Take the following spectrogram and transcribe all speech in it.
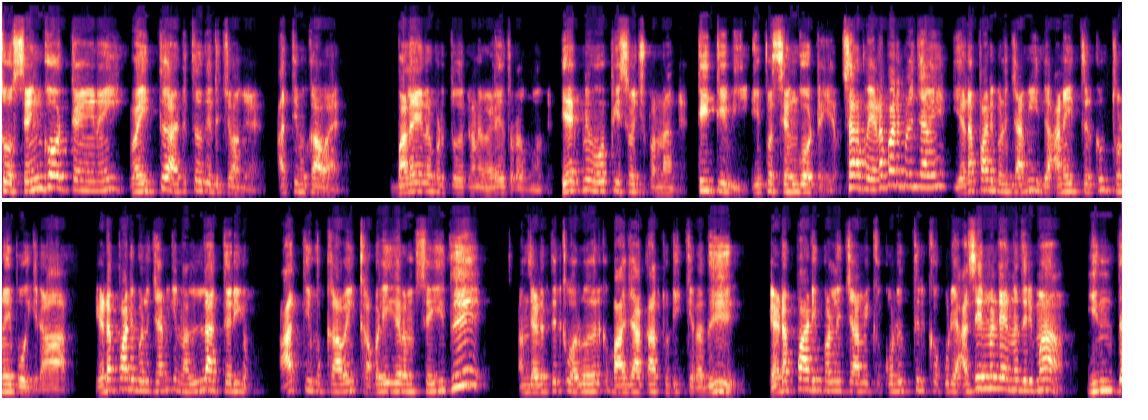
சோ செங்கோட்டையனை வைத்து அடுத்தது இடிச்சுவாங்க அதிமுகவை பலவீனப்படுத்துவதற்கான வேலையை தொடங்குவாங்க. ஏற்கனவே ஓபிஎஸ் வச்சு பண்ணாங்க. டிடிவி இப்ப செங்கோட்டையன். சார் அப்ப எடப்பாடி பழனிசாமி? எடப்பாடி பழனிசாமி இது அனைத்திற்கும் துணை போகிறார். எடப்பாடி பழனிசாமிக்கு நல்லா தெரியும். அதிமுகவை கபலீகரம் செய்து அந்த இடத்திற்கு வருவதற்கு பாஜக துடிக்கிறது. எடப்பாடி பழனிசாமிக்கு கொடுத்திருக்கக்கூடிய அசைன்மெண்ட் என்ன தெரியுமா? இந்த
